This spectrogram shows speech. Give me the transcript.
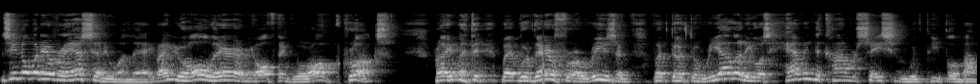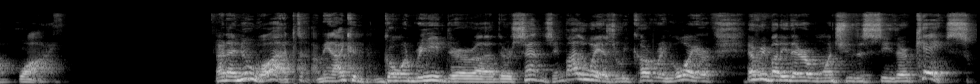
You see, nobody ever asks anyone that, right? You're all there and you all think we're all crooks, right? But, the, but we're there for a reason. But the, the reality was having the conversation with people about why. And I knew what. I mean, I could go and read their uh, their sentencing. By the way, as a recovering lawyer, everybody there wants you to see their case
